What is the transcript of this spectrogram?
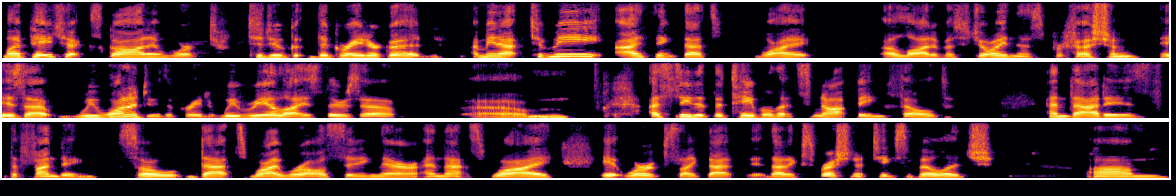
my paycheck's gone and worked to do the greater good. I mean to me i think that's why a lot of us join this profession is that we want to do the greater. We realize there's a um, a seat at the table that's not being filled, and that is the funding. So that's why we're all sitting there, and that's why it works like that. That expression, "It takes a village." Um,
